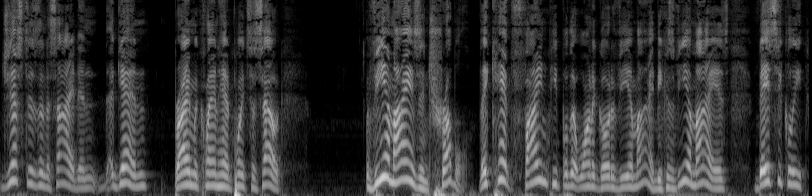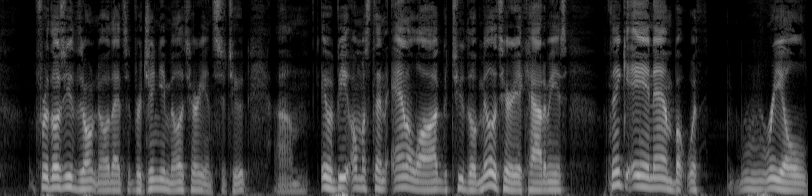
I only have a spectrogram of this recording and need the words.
just as an aside, and again, Brion McClanahan points this out. VMI is in trouble. They can't find people that want to go to VMI because VMI is basically, for those of you that don't know, that's Virginia Military Institute. Um, it would be almost an analog to the military academies. Think A and M, but with real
